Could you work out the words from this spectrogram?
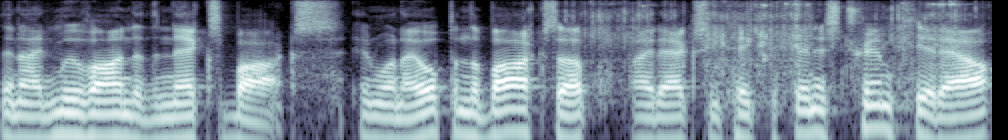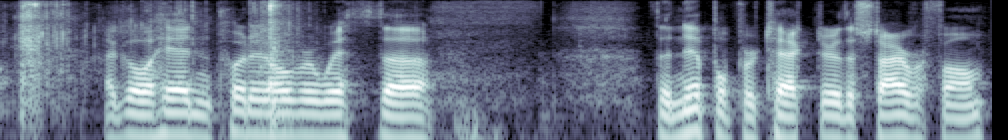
Then I'd move on to the next box. And when I open the box up, I'd actually take the finished trim kit out. I go ahead and put it over with the, the nipple protector, the styrofoam.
